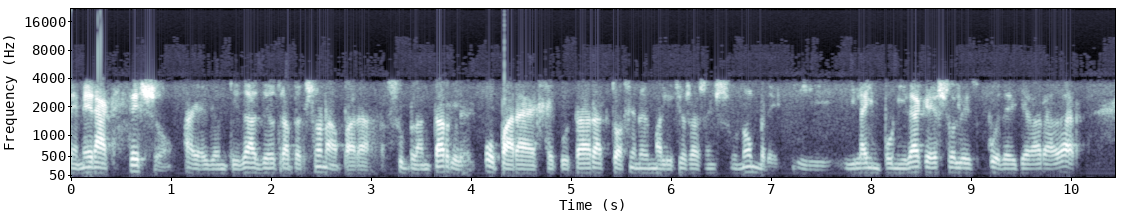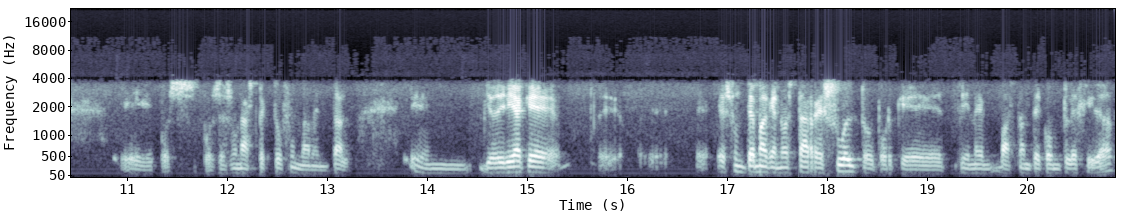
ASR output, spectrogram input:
tener acceso a la identidad de otra persona para suplantarle o para ejecutar actuaciones maliciosas en su nombre y, la impunidad que eso les puede llegar a dar, eh, pues, pues es un aspecto fundamental. yo diría que eh, es un tema que no está resuelto porque tiene bastante complejidad.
